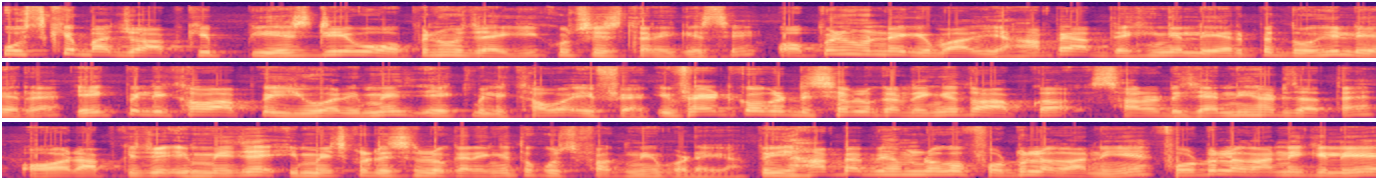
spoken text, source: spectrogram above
उसके बाद जो आपकी पीएचडी है, वो ओपन हो जाएगी कुछ इस तरीके से। ओपन होने के बाद यहाँ पे आप देखेंगे लेयर पे दो ही लेयर है। एक पे लिखा हुआ आपका यूआर इमेज एक में लिखा हुआ इफ़ेक्ट इफ़ेक्ट को अगर डिसेबल कर देंगे तो आपका सारा डिज़ाइन ही हट जाता है और आपकी जो इमेज है इमेज को डिसेबल करेंगे तो कुछ फ़र्क नहीं पड़ेगा। तो यहाँ पे अभी हम लोग को फ़ोटो लगानी है। फ़ोटो लगाने के लिए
